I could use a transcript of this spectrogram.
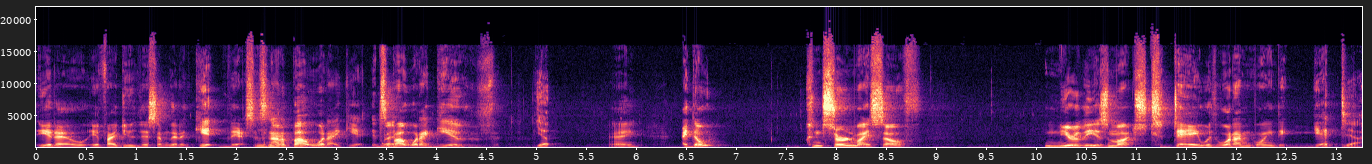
you know if I do this I'm going to get this. It's mm-hmm. not about what I get. It's Right. about what I give. Yep. Okay? I don't concern myself nearly as much today with what I'm going to get, Yeah.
